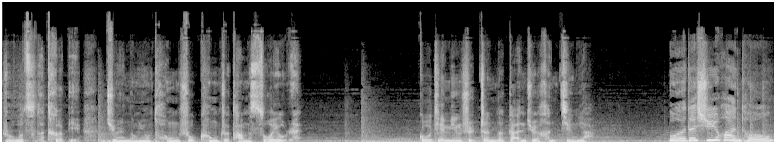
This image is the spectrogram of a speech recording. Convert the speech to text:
如此的特别，居然能用瞳术控制他们所有人。古天明是真的感觉很惊讶。我的虚幻瞳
